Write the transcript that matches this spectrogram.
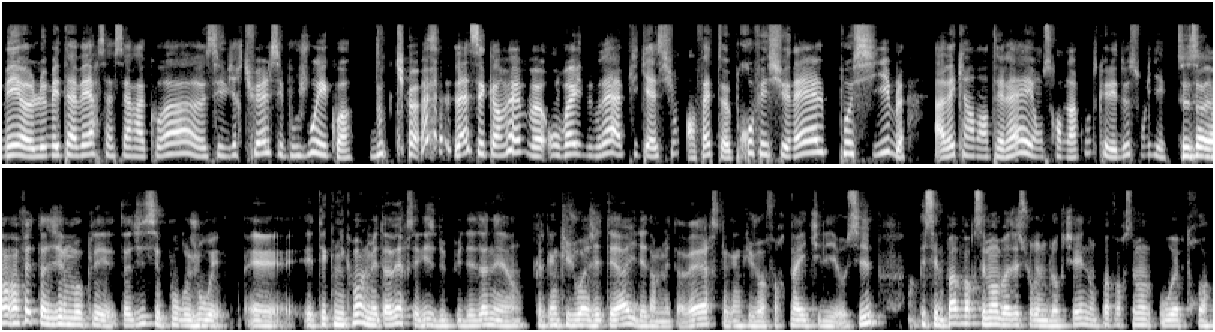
mais euh, le métaverse ça sert à quoi? Euh, C'est virtuel, c'est pour jouer quoi. Donc là c'est quand même on voit une vraie application en fait professionnelle possible avec un intérêt et on se rend bien compte que les deux sont liés. C'est ça, en fait, tu as dit le mot-clé, tu as dit c'est pour jouer. Et, et, techniquement, le métaverse existe depuis des années. Hein. Quelqu'un qui joue à GTA, il est dans le métaverse, quelqu'un qui joue à Fortnite, il y est aussi. Et c'est pas forcément basé sur une blockchain, donc pas forcément Web3.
